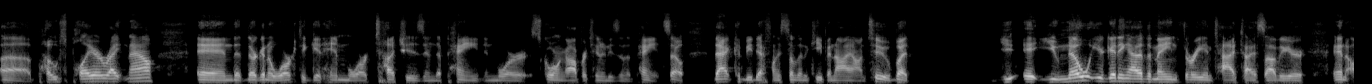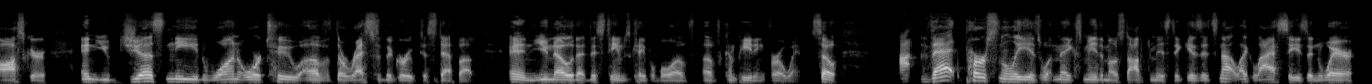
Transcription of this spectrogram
uh, post player right now, and that they're going to work to get him more touches in the paint and more scoring opportunities in the paint. So that could be definitely something to keep an eye on too. But you it, you know what you're getting out of the main three in TyTy Sahvir and Oscar, and you just need one or two of the rest of the group to step up. And you know that this team's capable of of competing for a win. So I, that personally is what makes me the most optimistic. Is it's not like last season where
